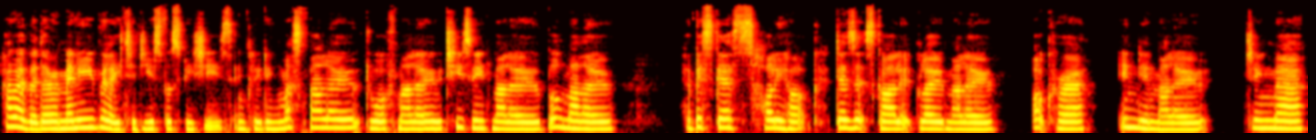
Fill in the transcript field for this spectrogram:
However, there are many related useful species, including musk mallow, dwarf mallow, cheeseweed mallow, bull mallow, hibiscus, hollyhock, desert scarlet globe mallow, okra, Indian mallow, jingma,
